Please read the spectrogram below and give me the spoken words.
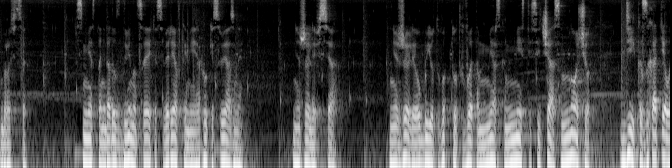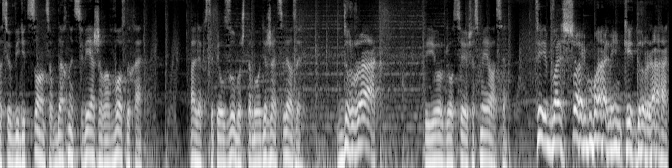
Броситься. С места не дадут сдвинуться эти с веревками и руки связаны. Неужели вся? Неужели убьют вот тут, в этом мерзком месте, сейчас, ночью? Дико захотелось увидеть солнце, вдохнуть свежего воздуха. Олег сцепил зубы, чтобы удержать слезы. «Дурак!» Юргел все еще смеялся. «Ты большой маленький дурак!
